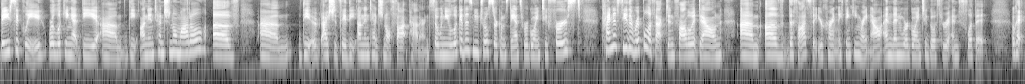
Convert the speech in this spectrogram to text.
basically we're looking at the um, the unintentional model of um, the I should say the unintentional thought pattern. So when you look at this neutral circumstance, we're going to first kind of see the ripple effect and follow it down um, of the thoughts that you're currently thinking right now, and then we're going to go through and flip it. Okay,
